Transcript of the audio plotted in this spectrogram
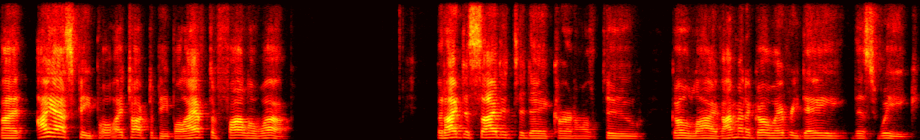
But I asked people, I talked to people, I have to follow up. But I decided today, Colonel, to go live. I'm going to go every day this week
